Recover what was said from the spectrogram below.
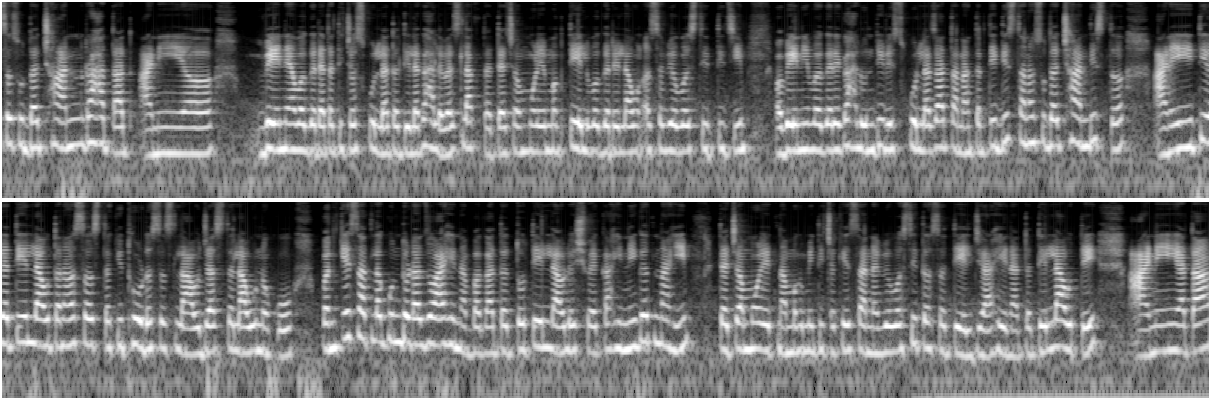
केसंसुद्धा छान राहतात. आणि वेण्या वगैरे आता तिच्या स्कूलला तर तिला घालाव्याच लागतात. त्याच्यामुळे मग तेल वगैरे लावून असं व्यवस्थित तिची वेणी वगैरे घालून दिली स्कूलला जाताना. तर ते दिसताना सुद्धा छान दिसतं. आणि तिला तेल लावताना असं असतं की थोडंसंच लाव जास्त लावू नको. पण केसातला गुंतोडा जो आहे ना बघा तर तो तेल लावल्याशिवाय काही निघत नाही. त्याच्यामुळे ना मग मी तिच्या केसांना व्यवस्थित असं तेल जे आहे ना तर ते लावते. आणि आता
